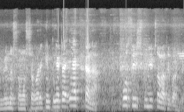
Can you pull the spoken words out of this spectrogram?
বিভিন্ন সমস্যা করে, কিন্তু এটা একটা না, পঁচিশ মিনিট চালাতে পারবে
